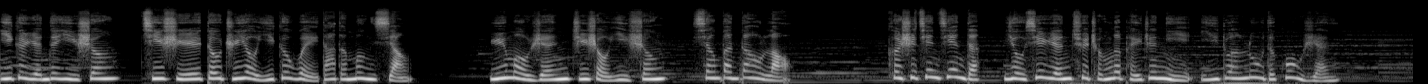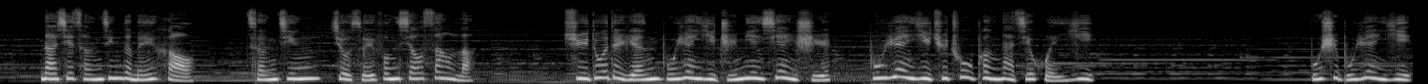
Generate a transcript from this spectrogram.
一个人的一生，其实都只有一个伟大的梦想，与某人执手一生，相伴到老。可是渐渐的，有些人却成了陪着你一段路的故人。那些曾经的美好，曾经就随风消散了。许多的人不愿意直面现实，不愿意去触碰那些回忆。不是不愿意，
